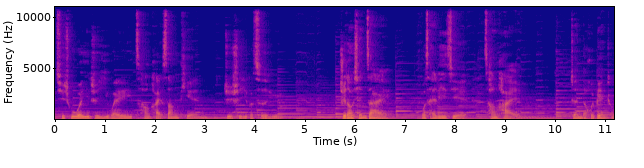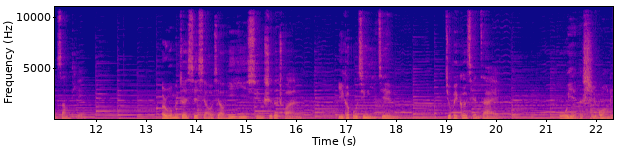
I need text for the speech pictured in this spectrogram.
起初我一直以为“沧海桑田”只是一个词语，直到现在，我才理解，沧海真的会变成桑田，而我们这些小小翼翼行驶的船，一个不经意间就被搁浅在无言的时光里。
